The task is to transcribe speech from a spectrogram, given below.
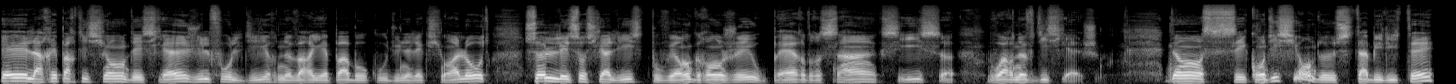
et la répartition des sièges, il faut le dire, ne variait pas beaucoup d'une élection à l'autre. Seuls les socialistes pouvaient engranger ou perdre 5, 6, voire 9, 10 sièges. Dans ces conditions de stabilité,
